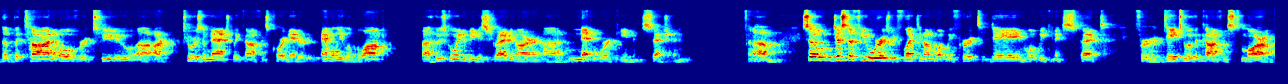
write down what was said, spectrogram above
the baton over to uh, our Tourism Naturally Conference Coordinator, Emily LeBlanc, uh, who's going to be describing our uh, networking session. Um, so just a few words reflecting on what we've heard today and what we can expect for day two of the conference tomorrow.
